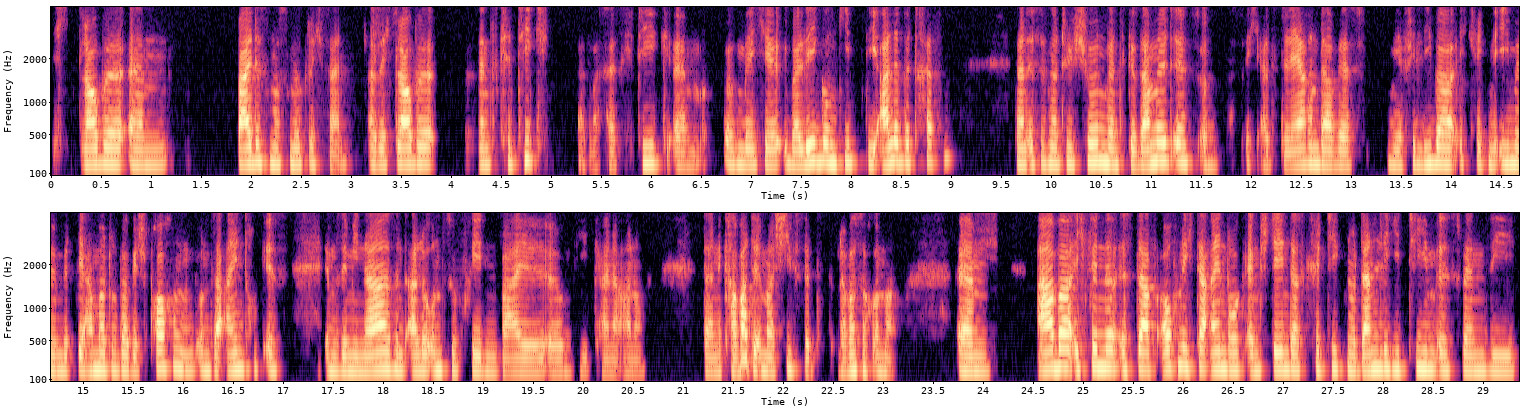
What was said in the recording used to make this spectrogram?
Ich glaube, ähm, beides muss möglich sein. Also ich glaube, wenn es Kritik, also was heißt Kritik, ähm, irgendwelche Überlegungen gibt, die alle betreffen, dann ist es natürlich schön, wenn es gesammelt ist. Und was ich als Lehrender wäre es mir viel lieber, ich kriege eine E-Mail mit, wir haben mal drüber gesprochen und unser Eindruck ist, im Seminar sind alle unzufrieden, weil irgendwie, keine Ahnung, deine Krawatte immer schief sitzt oder was auch immer. Ähm, aber ich finde, es darf auch nicht der Eindruck entstehen, dass Kritik nur dann legitim ist, wenn sie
